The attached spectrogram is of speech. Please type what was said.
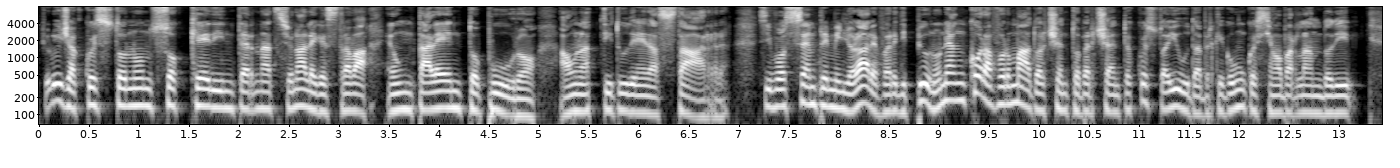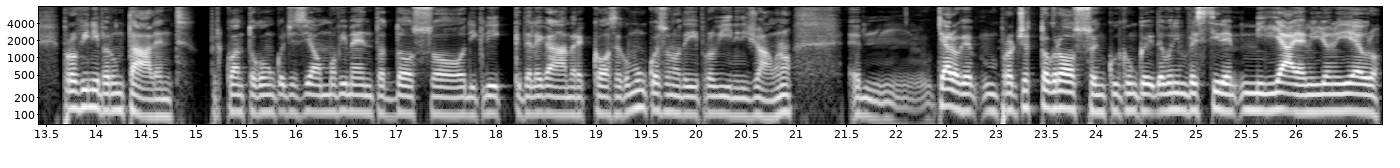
Cioè lui ha questo non so che di internazionale che strava, è un talento puro, ha un'attitudine da star. Si può sempre migliorare, fare di più, non è ancora formato al 100% e questo aiuta perché comunque stiamo parlando di provini per un talent per quanto comunque ci sia un movimento addosso di click, telecamere e cose, comunque sono dei provini, diciamo, no? Ehm, chiaro che un progetto grosso in cui comunque devono investire migliaia, milioni di euro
